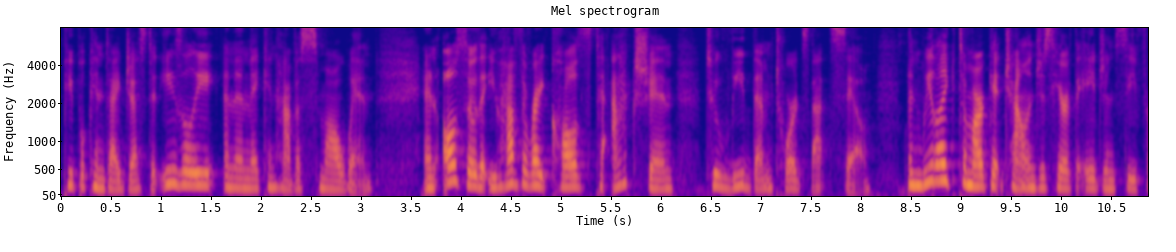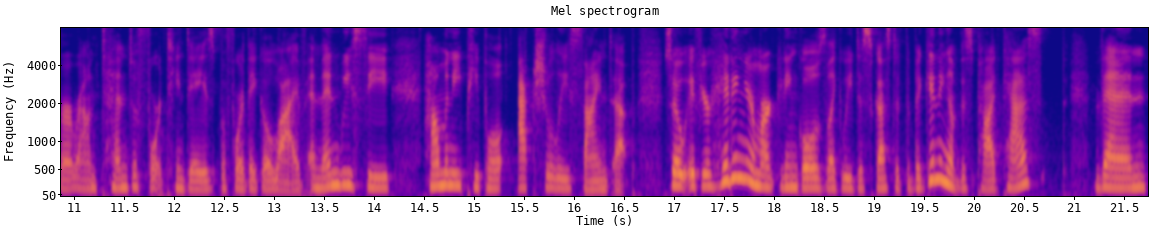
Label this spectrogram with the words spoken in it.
people can digest it easily, and then they can have a small win. And also that you have the right calls to action to lead them towards that sale. And we like to market challenges here at the agency for around 10 to 14 days before they go live. And then we see how many people actually signed up. So if you're hitting your marketing goals, like we discussed at the beginning of this podcast, then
